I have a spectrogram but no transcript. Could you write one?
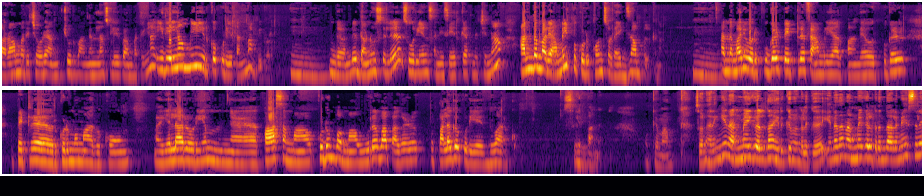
பராமரிச்சோட அனுப்பிச்சி விடுவாங்கன்னுலாம் சொல்லியிருப்பாங்க பார்த்தீங்களா இது எல்லாமே இருக்கக்கூடிய தன்மை அப்படி வரும். இந்த வந்து தனுசில் சூரியன் சனி சேர்க்கை இருந்துச்சுன்னா அந்த மாதிரி அமைப்பு கொடுக்கும்னு சொல்கிறேன் எக்ஸாம்பிளுக்கு நான். அந்த மாதிரி ஒரு புகழ் பெற்ற ஃபேமிலியாக இருப்பாங்க. ஒரு புகழ் பெற்ற ஒரு குடும்பமாக இருக்கும். எல்லாரோடையும் அஹ், பாசமா குடும்பமா உறவா பகழ பழகக்கூடிய இதுவாக இருக்கும். இருப்பாங்க. ஓகே மேம் ஸோ நிறைய நன்மைகள் தான் இருக்கு இவங்களுக்கு. என்னதான் நன்மைகள் இருந்தாலுமே சில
